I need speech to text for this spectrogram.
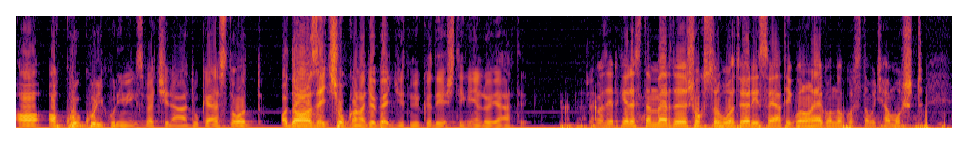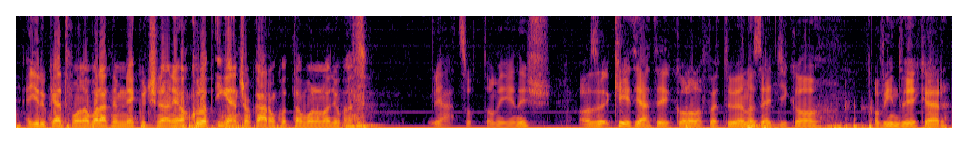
A, a Ku- Kurikuri Mixbe csináltuk ezt ott, de az egy sokkal nagyobb együttműködést igénylő játék. Csak azért kérdeztem, mert sokszor volt olyan rész a játékban, ahol elgondolkoztam, hogy ha most egyedül kellett volna a barátnőm nélkül csinálni, akkor ott igencsak káromkodtam volna nagyokat. Játszottam én is. Az két játékkal alapvetően az egyik a, a Wind Waker,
